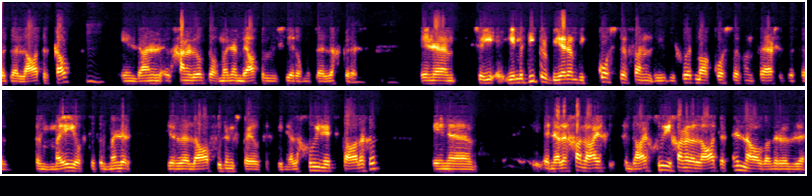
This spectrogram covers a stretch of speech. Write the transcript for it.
wat hulle later kalf mm. en dan gaan hulle ook nog minder melk produseer om hulle lig te rus. Mm. En ehm um, so jy, jy moet die probeer om die koste van die die groot maak koste van verse te ver, vermy of te verminder deur hulle lae voedingspyl te gee. Hulle groei net stadiger en uh en hulle gaan daai daai groei gaan hulle later inhaal wanneer hulle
